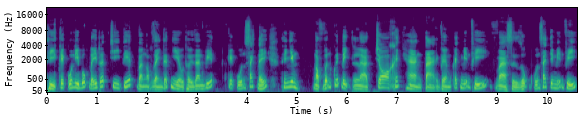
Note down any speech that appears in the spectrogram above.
thì cái cuốn ebook đấy rất chi tiết và ngọc dành rất nhiều thời gian viết cái cuốn sách đấy. Thế nhưng Ngọc vẫn quyết định là cho khách hàng tải về một cách miễn phí và sử dụng cuốn sách trên miễn phí.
